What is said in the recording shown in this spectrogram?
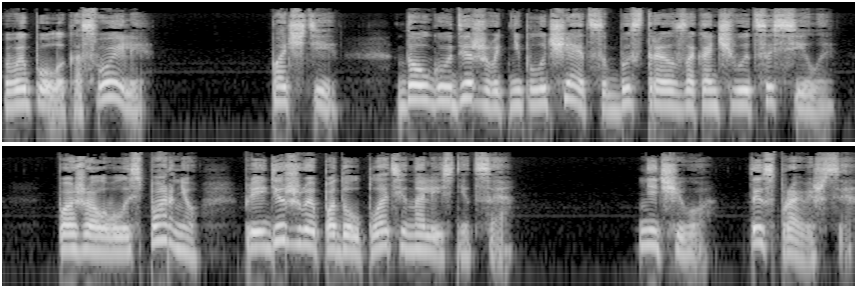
«Вы полок освоили?» «Почти. Долго удерживать не получается, быстро заканчиваются силы», — пожаловалась парню, придерживая подол платья на лестнице. «Ничего, ты справишься.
